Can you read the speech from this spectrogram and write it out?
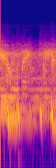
You make me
